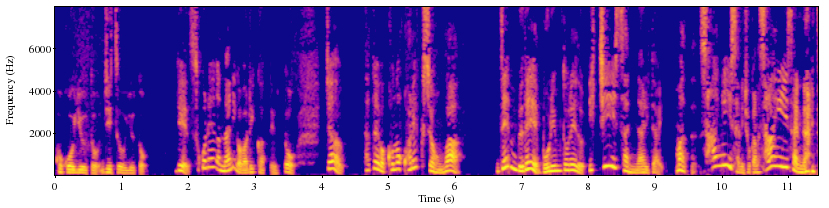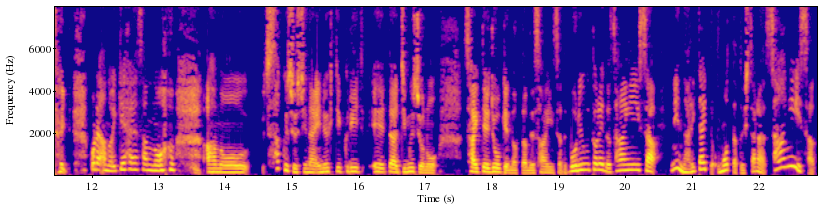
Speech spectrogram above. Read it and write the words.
ここを言うと、実を言うと。で、そこらが何が悪いかっていうと、じゃあ、例えばこのコレクションは、全部でボリュームトレード1イーサになりたい。まあ、3イーサにしようかな。3イーサになりたい。これあの、池早さんの あの、搾取しない NFT クリエイター事務所の最低条件だったんで3イーサで、ボリュームトレード3イーサになりたいって思ったとしたら、3イーサ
